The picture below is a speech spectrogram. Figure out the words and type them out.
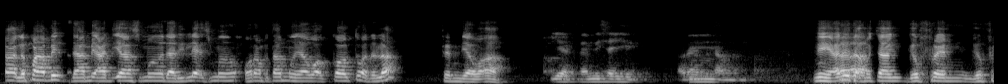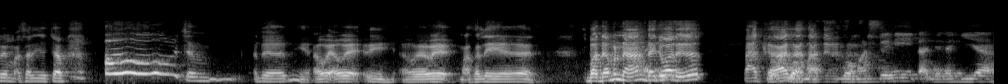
Ah, lepas habis dah ambil hadiah semua, dah relax semua, orang pertama yang awak call tu adalah family awak ah. ya family saya orang Hmm. yang pertama Ni ada Ah. tak macam girlfriend girlfriend Mak Saleh macam oh macam ada ni awet-awet ni awet-awet Mak Saleh kan. Sebab dah menang, dah juara. Takkan lah buat, tak ada. buat masa ni tak ada lagi lah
